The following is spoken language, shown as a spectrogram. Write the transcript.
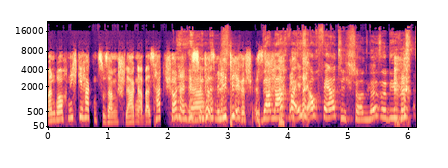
Man braucht nicht die Hacken zusammenschlagen, aber es hat schon ein bisschen ja. was Militärisches. Danach war ich auch fertig schon, ne? So dieses.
